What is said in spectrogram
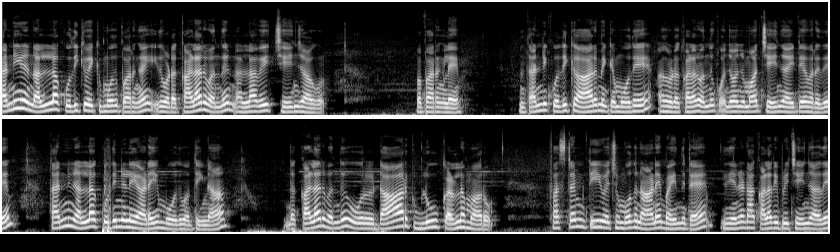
தண்ணியை நல்லா கொதிக்க வைக்கும் போது பாருங்கள் இதோட கலர் வந்து நல்லாவே சேஞ்ச் ஆகும். இப்போ பாருங்களேன் இந்த தண்ணி கொதிக்க ஆரம்பிக்கும் போதே அதோடய கலர் வந்து கொஞ்சம் கொஞ்சமாக சேஞ்ச் ஆகிட்டே வருது. தண்ணி நல்லா கொதிநிலை அடையும் போது பார்த்திங்கன்னா இந்த கலர் வந்து ஒரு டார்க் ப்ளூ கலரில் மாறும். ஃபஸ்ட் டைம் டீ வச்சும்போது நானே பயந்துட்டேன். இது என்னடா கலர் இப்படி சேஞ்ச் ஆகுது?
